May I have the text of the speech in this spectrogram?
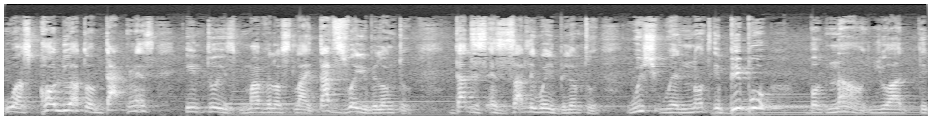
who has called you out of darkness into His marvelous light. That is where you belong to. That is exactly where you belong to. Which were not a people, but now you are the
